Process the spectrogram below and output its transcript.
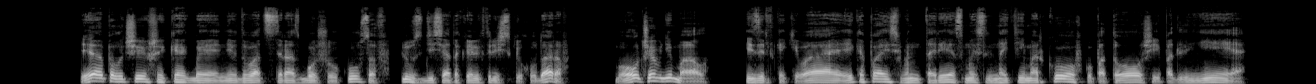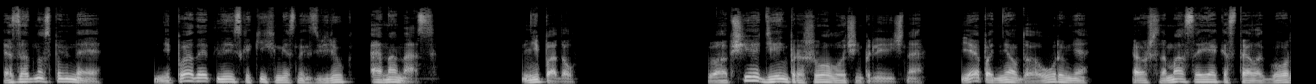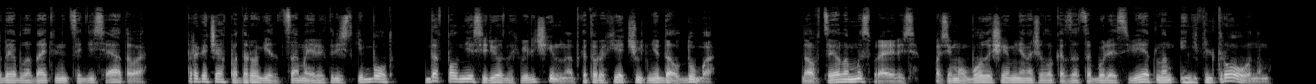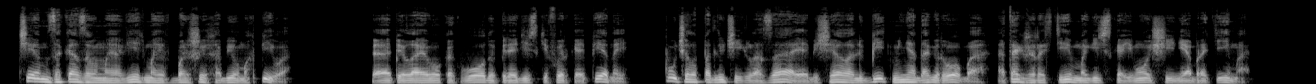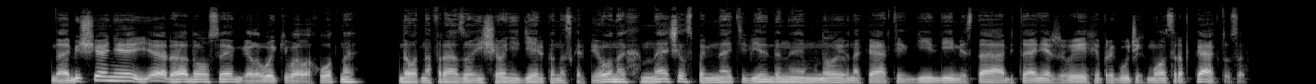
Я, получивший как бы не в двадцать раз больше укусов, плюс десяток электрических ударов, молча внимал, изредка кивая и копаясь в инвентаре с мыслью найти морковку потолще и подлиннее, а заодно вспоминая, не падает ли из каких местных зверюк ананас. Не падал. Вообще, день прошел очень прилично. Я поднял до уровня, а уж сама Саяка стала гордой обладательницей десятого, прокачав по дороге этот самый электрический болт, до вполне серьезных величин, от которых я чуть не дал дуба. Но в целом мы справились, посему будущее мне начало казаться более светлым и нефильтрованным, чем заказываемое ведьмой в больших объемах пива. Та пила его как воду, периодически фыркая пеной, пучила под лючие глаза и обещала любить меня до гроба, а также расти в магической мощи необратимо. На обещание я радовался, головой кивал охотно, но вот на фразу «еще недельку на Скорпионах» начал вспоминать виданные мною на карте гильдии места обитания живых и прыгучих монстров-кактусов,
